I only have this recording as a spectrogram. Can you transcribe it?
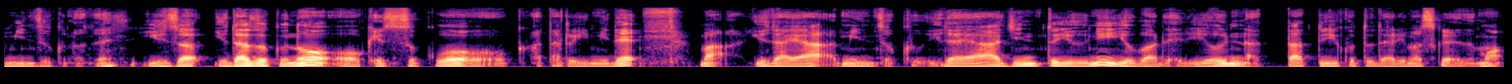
民族のねユダ族の結束を語る意味で、まあ、ユダヤ民族ユダヤ人というふうに呼ばれるようになったということでありますけれども、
